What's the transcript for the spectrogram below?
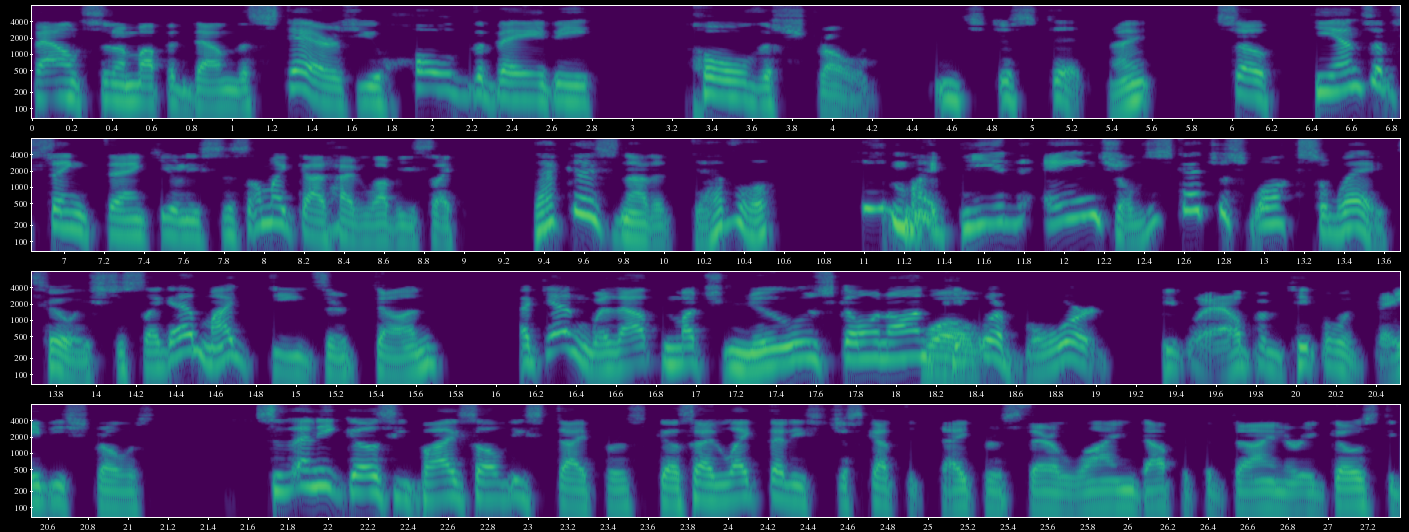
bouncing them up and down the stairs. You hold the baby, pull the stroller. It's just it, right? So he ends up saying thank you and he says, Oh my God, I love you. He's like, That guy's not a devil. He might be an angel. This guy just walks away too. He's just like, Yeah, my deeds are done. Again, without much news going on, Whoa. people are bored. People are helping people with baby strollers. So then he goes, he buys all these diapers. Goes, I like that he's just got the diapers there lined up at the diner. He goes to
